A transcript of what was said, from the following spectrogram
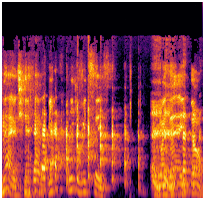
Não, eu tinha 25, 26. Mas é, então.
